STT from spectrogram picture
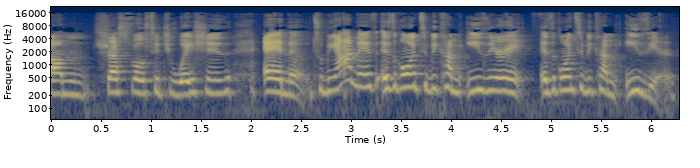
um stressful situations. And to be honest, it's going to become easier. It's going to become easier.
